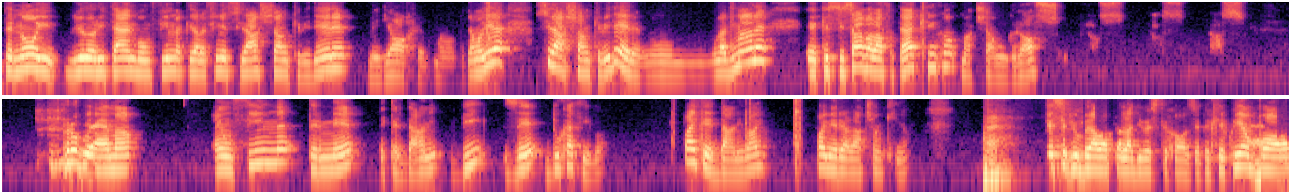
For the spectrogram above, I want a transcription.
per noi, io lo ritengo un film che alla fine si lascia anche vedere, mediocre, ma possiamo dire, si lascia anche vedere, nulla di male, e che si salva lato tecnico, ma c'è un grosso, grosso, grosso, grosso, problema. È un film per me e per Dani diseducativo. Vai te, Dani, vai. Poi mi riallaccio anch'io. Eh. E sei più bravo a parlare di queste cose, perché qui è un po'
